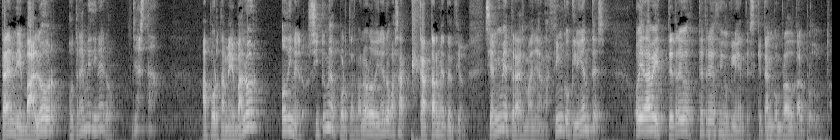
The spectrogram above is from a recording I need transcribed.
Tráeme valor o tráeme dinero. Ya está. Apórtame valor o dinero. Si tú me aportas valor o dinero, vas a captar mi atención. Si a mí me traes mañana cinco clientes, oye David, te traigo, te traigo cinco clientes que te han comprado tal producto.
